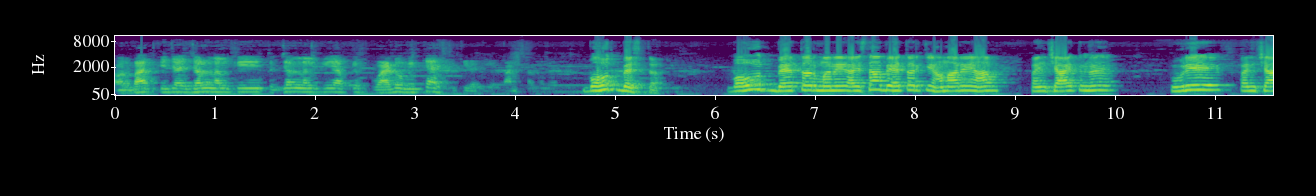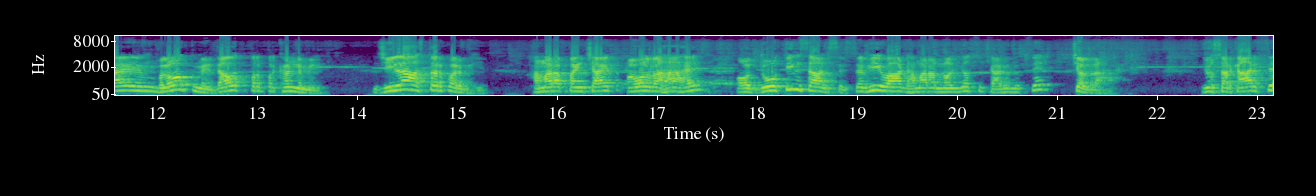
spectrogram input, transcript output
और बात की जाए जल नल की तो जल नल की आपके वार्डों में क्या स्थिति रही है पाँच सालों में? बहुत बेहतर बहुत बेहतर मैंने ऐसा बेहतर कि हमारे यहाँ पंचायत में पूरे पंचायत ब्लॉक में दाऊद प्र- प्रखंड में जिला स्तर पर भी हमारा पंचायत अव्वल रहा है और दो तीन साल से सभी वार्ड हमारा नल जल सुचारू रूप से चल रहा है। जो सरकार से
